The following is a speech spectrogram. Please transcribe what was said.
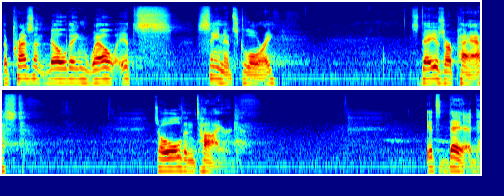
the present building, well, it's seen its glory. Its days are past. It's old and tired. It's dead.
